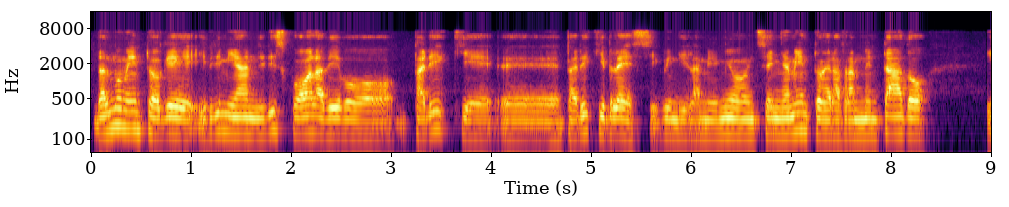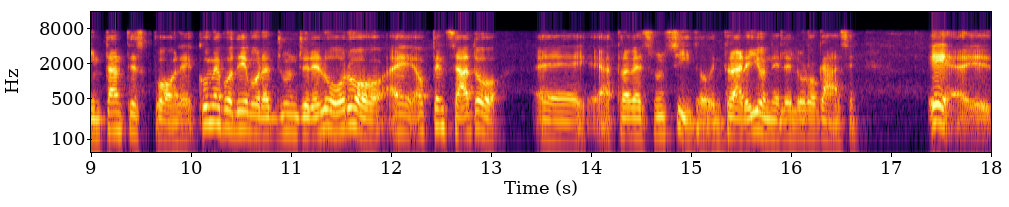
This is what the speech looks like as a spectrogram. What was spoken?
dal momento che i primi anni di scuola avevo eh, parecchi plessi, quindi il mio insegnamento era frammentato in tante scuole. Come potevo raggiungere loro? Eh, ho pensato eh, attraverso un sito, entrare io nelle loro case. E eh,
